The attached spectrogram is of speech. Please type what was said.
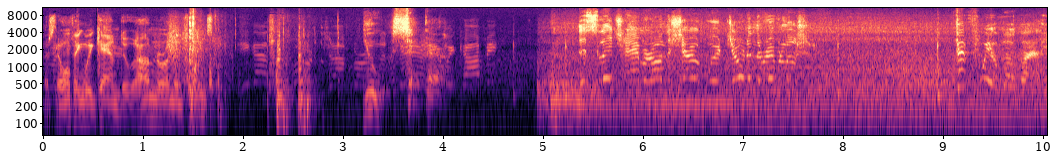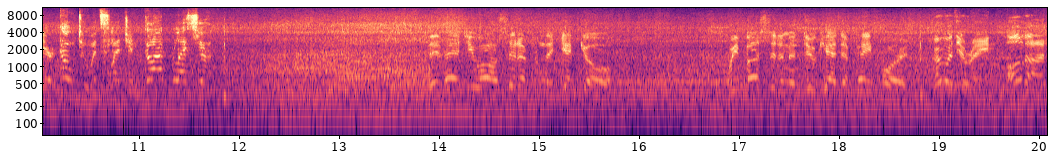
That's the only thing we can do. I'm running things. You, sit there. This sledgehammer on the shout. We're joining the revolution. Fifth wheel mobile here. Go to it, Sledgen. God bless you. They've had you all set up from the get-go. We busted them and Duke had to pay for it. We're with you, Rane. Hold on.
